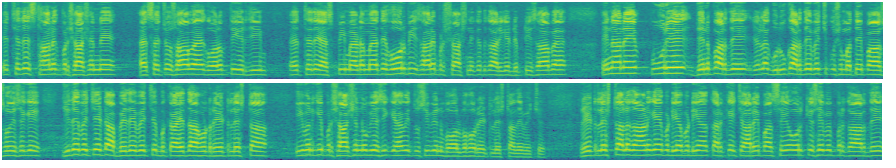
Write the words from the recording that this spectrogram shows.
ਇੱਥੇ ਦੇ ਸਥਾਨਕ ਪ੍ਰਸ਼ਾਸਨ ਨੇ ਐਸਐਚਓ ਸਾਹਿਬ ਹੈ, ਗੌਰਵ ਧੀਰ ਜੀ, ਇੱਥੇ ਦੇ ਐਸਪੀ ਮੈਡਮ ਹੈ ਤੇ ਹੋਰ ਵੀ ਸਾਰੇ ਪ੍ਰਸ਼ਾਸਨਿਕ ਅਧਿਕਾਰੀ ਹੈ, ਡਿਪਟੀ ਸਾਹਿਬ ਹੈ ਇਹਨਾਂ ਨੇ ਪੂਰੇ ਦਿਨ ਭਰ ਦੇ ਜਿਹੜਾ ਗੁਰੂ ਘਰ ਦੇ ਵਿੱਚ ਕੁਝ ਮਤੇ ਪਾਸ ਹੋਏ ਸੀਗੇ, ਜਿਹਦੇ ਵਿੱਚ ਇਹ ਢਾਬੇ ਦੇ ਵਿੱਚ ਬਕਾਇਦਾ ਹੁਣ ਰੇਟ ਲਿਸਟਾਂ ਈਵਨ ਕਿ ਪ੍ਰਸ਼ਾਸਨ ਨੂੰ ਵੀ ਅਸੀਂ ਕਿਹਾ ਵੀ ਤੁਸੀਂ ਵੀ ਇਨਵੋਲਵ ਹੋ ਰੇਟ ਲਿਸਟਾਂ ਦੇ ਵਿੱਚ। ਰੇਟ ਲਿਸਟਾਂ ਲਗਾਣਗੇ ਵੱਡੀਆਂ ਵੱਡੀਆਂ ਕਰਕੇ ਚਾਰੇ ਪਾਸੇ ਔਰ ਕਿਸੇ ਵੀ ਪ੍ਰਕਾਰ ਦੇ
